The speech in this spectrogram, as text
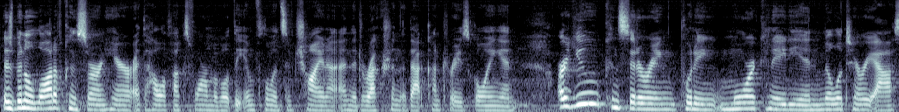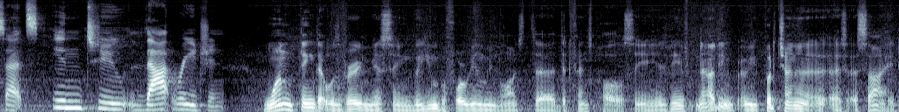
There's been a lot of concern here at the Halifax Forum about the influence of China and the direction that that country is going in. Are you considering putting more Canadian military assets into that region? One thing that was very missing, even before we launched the, defense policy, is we, not even, we put China aside,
